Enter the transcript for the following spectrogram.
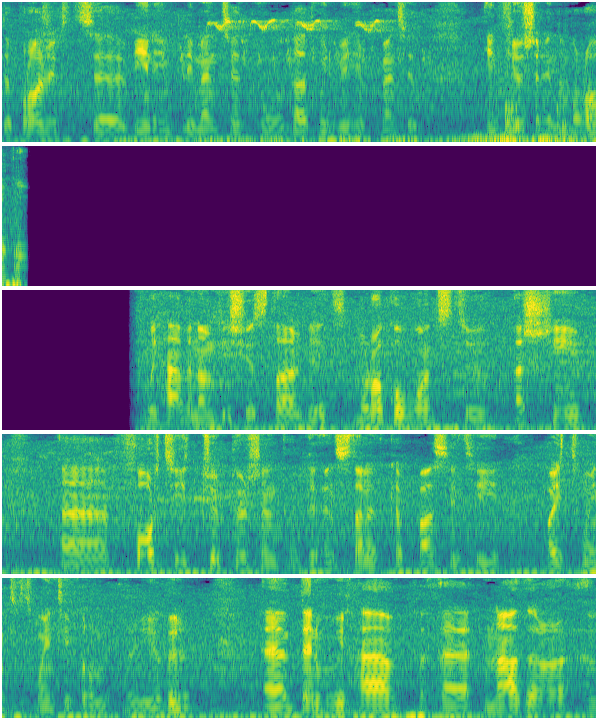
the projects uh, being implemented or that will be implemented in future in the Morocco. We have an ambitious target. Morocco wants to achieve 42% of the installed capacity by 2020 from renewable. And then we will have uh, another uh,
